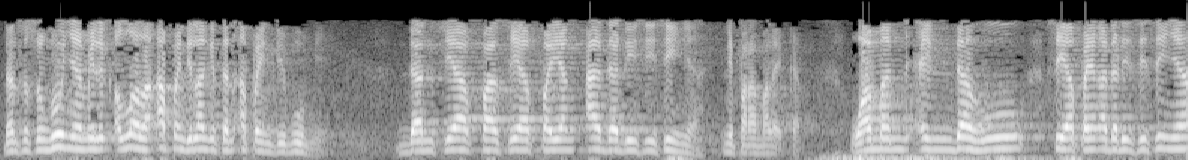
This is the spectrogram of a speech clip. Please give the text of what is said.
dan sesungguhnya milik Allah lah apa yang di langit dan apa yang di bumi. Dan siapa-siapa yang ada di sisinya. Ini para malaikat. Waman indahu. Siapa yang ada di sisinya.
